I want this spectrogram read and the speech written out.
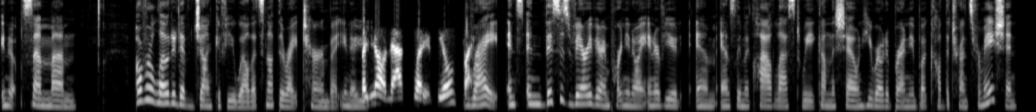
you know, some um overloaded of junk if you will. That's not the right term, but you know, you But no, that's what it feels like. Right. And and this is very, very important. You know, I interviewed um, Ainslie MacLeod last week on the show, and he wrote a brand new book called The Transformation.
